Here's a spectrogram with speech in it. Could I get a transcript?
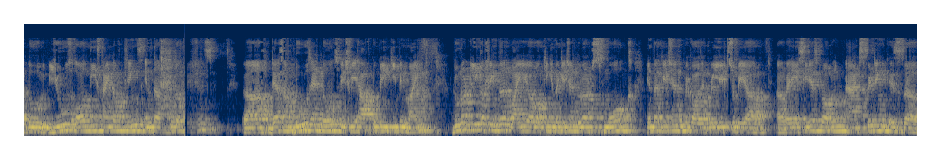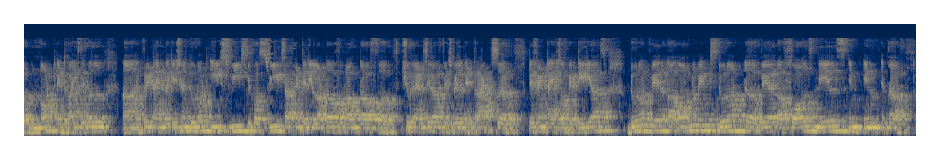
to use all these kind of things in the food operations uh, there are some do's and don'ts which we have to be keep in mind do not lick a finger while you are working in the kitchen. Do not smoke in the kitchen because it will lead to be a, a very serious problem. And spitting is uh, not advisable uh, every time in the kitchen. Do not eat sweets because sweets are containing a lot of amount of uh, sugar and syrup which will attract uh, different types of bacteria. Do not wear ornaments. Do not uh, wear false in, in in the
